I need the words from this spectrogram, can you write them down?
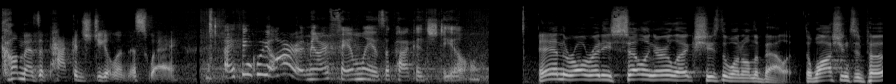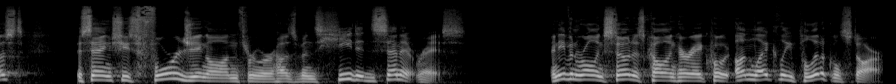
come as a package deal in this way? I think we are. I mean, our family is a package deal. And they're already selling her like she's the one on the ballot. The Washington Post is saying she's forging on through her husband's heated Senate race. And even Rolling Stone is calling her a, quote, unlikely political star.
